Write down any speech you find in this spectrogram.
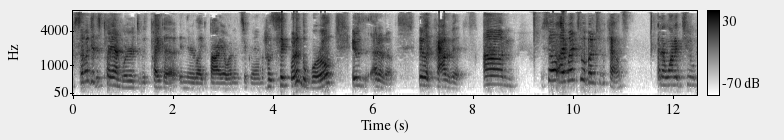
someone did this play on words with pica in their like bio on Instagram, and I was like, what in the world? It was, I don't know. They're like proud of it. Um, so I went to a bunch of accounts, and I wanted to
